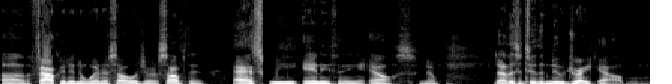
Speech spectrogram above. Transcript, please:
uh, the Falcon and the Winter Soldier or something. Ask me anything else. You know, did I listen to the new Drake album?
